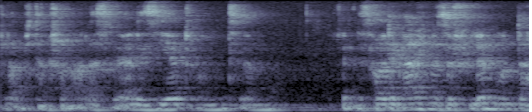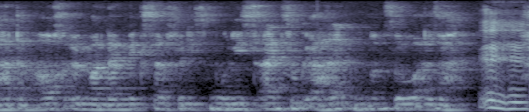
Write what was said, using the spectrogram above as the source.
glaube ich, dann schon alles realisiert und ähm, finden es heute gar nicht mehr so schlimm. Und da hat dann auch irgendwann der Mixer für die Smoothies Einzug erhalten und so. Also. Mhm.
